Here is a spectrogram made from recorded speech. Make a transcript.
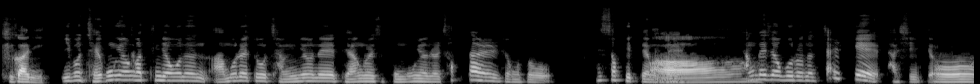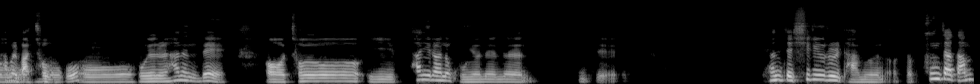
기간이. 이번 재공연 같은 경우는 아무래도 작년에 대학로에서 본 공연을 석 달 정도 했었기 때문에 아. 상대적으로는 짧게 다시 이제 어, 합을 맞춰보고 어, 공연을 하는데 어, 저 이 판이라는 공연에는 이제 현재 시류를 담은 어떤 풍자담이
